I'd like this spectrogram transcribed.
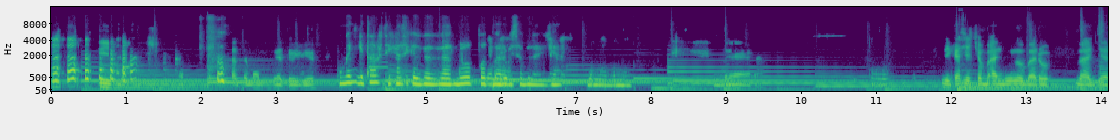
Iya. Satu bagi dua tujuh. mungkin kita harus dikasih kegagalan dulu buat Bener. baru bisa belajar Bener-bener. Benar. Dikasih cobaan dulu baru belajar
